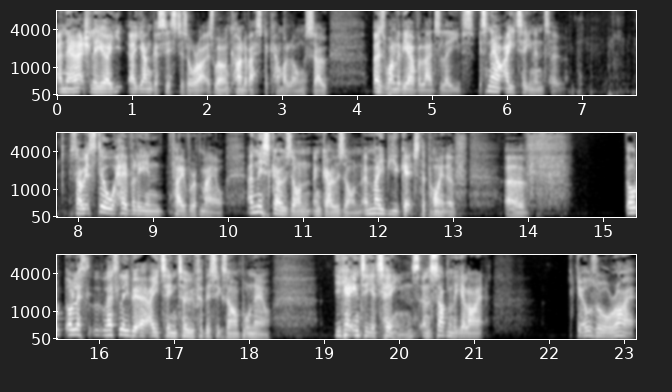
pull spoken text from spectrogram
and then actually a, a younger sister's all right as well, and kind of has to come along. So as one of the other lads leaves, it's now eighteen and two. So it's still heavily in favour of male, and this goes on and goes on, and maybe you get to the point of of or, or let's let's leave it at eighteen two for this example now. You get into your teens, and suddenly you're like, girls are all right.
